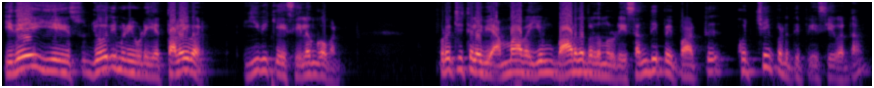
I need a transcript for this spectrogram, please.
இதே ஏ- சு- ஜோதிமணியுடைய தலைவர் ஈவி கே இளங்கோவன் புரட்சித் தலைவி அம்மாவையும் பாரத பிரதமருடைய சந்திப்பை பார்த்து கொச்சைப்படுத்தி பேசியவர் தான்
